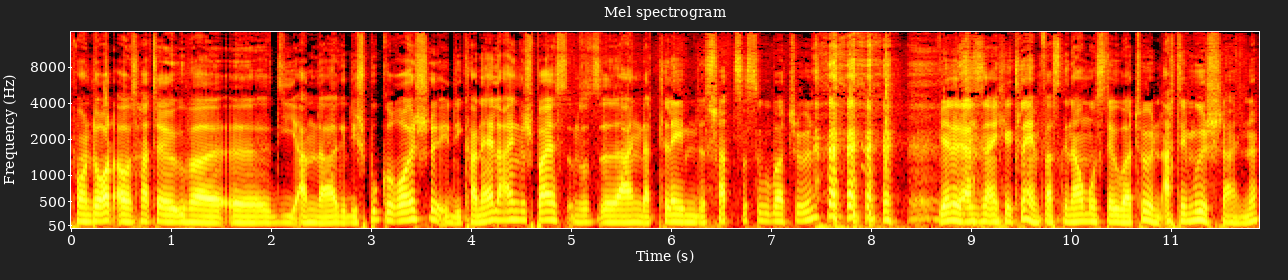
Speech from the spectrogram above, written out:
Von dort aus hat er über äh, die Anlage die Spuckgeräusche in die Kanäle eingespeist, um sozusagen das Claim des Schatzes zu übertönen. Wie hat er Ja. das eigentlich geclaimt? Was genau muss der übertönen? Ach, den Mühlstein, ne?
